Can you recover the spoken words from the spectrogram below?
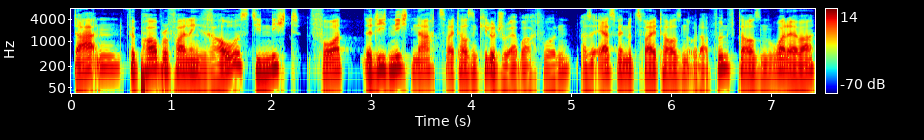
Daten für Power Profiling raus, die nicht vor, äh, die nicht nach 2000 Kilojoule erbracht wurden. Also erst wenn du 2000 oder 5000, whatever,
